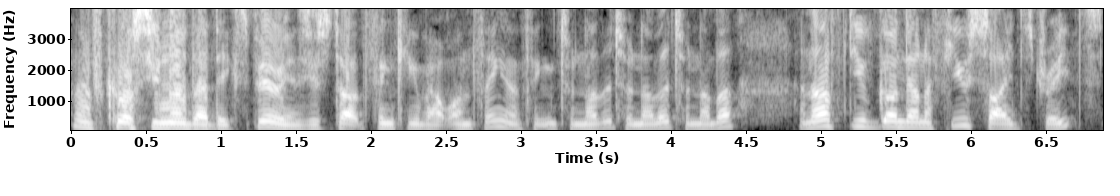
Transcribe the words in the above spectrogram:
And of course, you know that experience. You start thinking about one thing and thinking to another, to another, to another. And after you've gone down a few side streets,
